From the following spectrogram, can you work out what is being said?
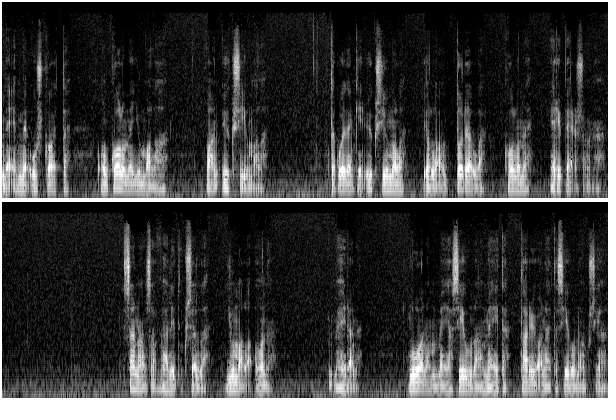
me emme usko, että on kolme Jumalaa, vaan yksi Jumala. Mutta kuitenkin yksi Jumala, jolla on todella kolme eri persoonaa. Sanansa välityksellä Jumala on meidän luonamme ja siunaa meitä, tarjoaa näitä siunauksiaan.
